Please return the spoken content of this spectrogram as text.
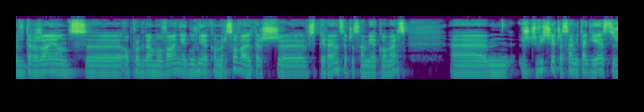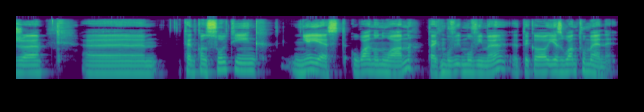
wdrażając e, oprogramowanie, głównie e-commerce'owe, ale też e, wspierające czasami e-commerce, rzeczywiście czasami tak jest, że ten consulting nie jest one on one, tak mówimy, tylko jest one to many.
